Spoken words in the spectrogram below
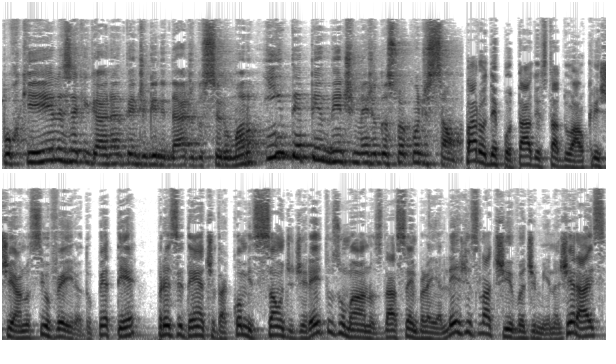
Porque eles é que garantem a dignidade do ser humano, independentemente da sua condição. Para o deputado estadual Cristiano Silveira, do PT, presidente da Comissão de Direitos Humanos da Assembleia Legislativa de Minas Gerais,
